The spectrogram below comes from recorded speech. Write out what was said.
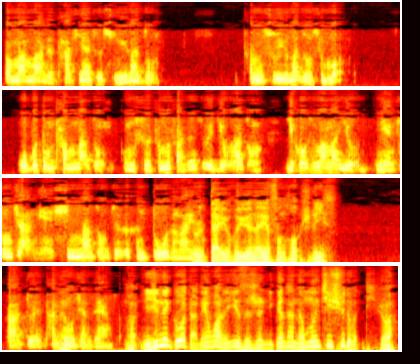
到慢慢的，他现在是属于那种，他们属于那种什么，我不懂他们那种公司，他们反正是有那种。以后是慢慢有年终奖、年薪那种，就是很多的那一种，就是待遇会越来越丰厚，是这意思。啊，对他跟我讲这样子。啊，你今天给我打电话的意思是你跟他能不能继续的问题是吧？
